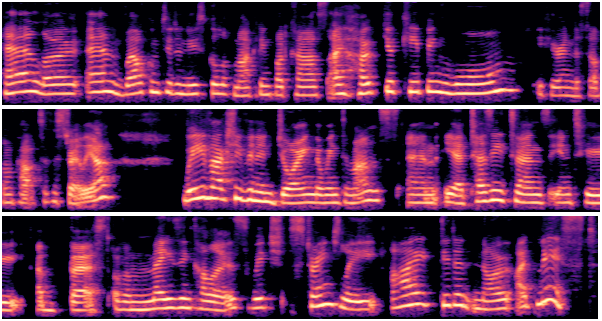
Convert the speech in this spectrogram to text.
Hello, and welcome to the New School of Marketing podcast. I hope you're keeping warm if you're in the southern parts of Australia. We've actually been enjoying the winter months, and yeah, Tassie turns into a burst of amazing colors, which strangely I didn't know I'd missed.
